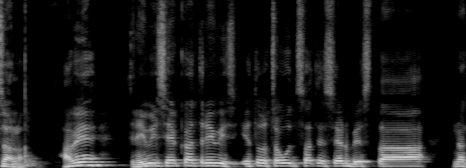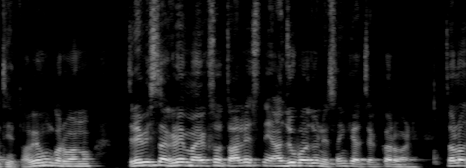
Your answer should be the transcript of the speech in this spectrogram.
ચાલો, હવે ત્રેવીસ એકા ત્રેવીસ, એ તો ચૌદ સાથે શેડ બેસતા નથી. તો હવે શું કરવાનું? ત્રેવીસના ઘડીમાં એકસો ચાલીસની આજુબાજુની સંખ્યા ચેક કરવાની. ચલો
